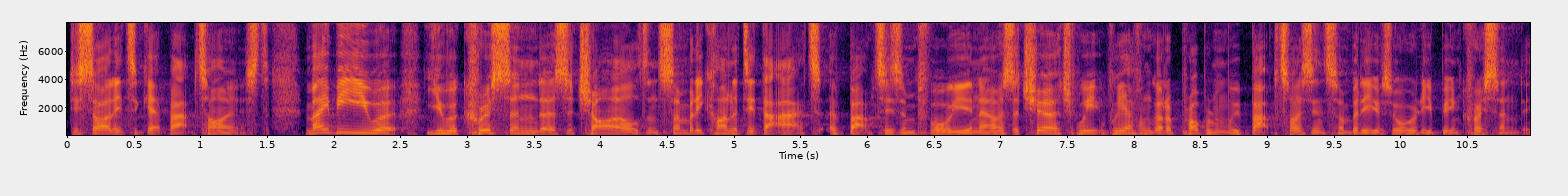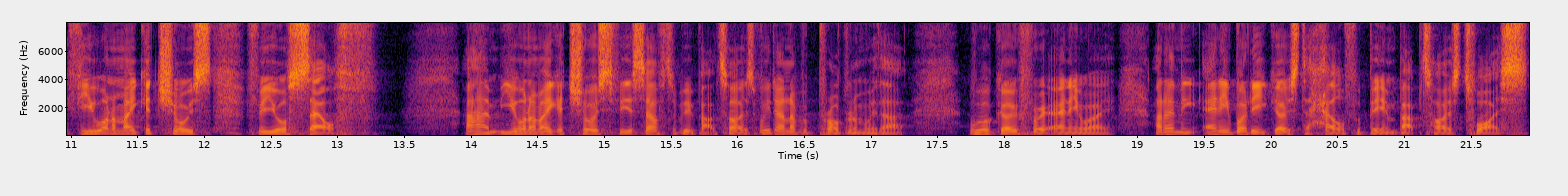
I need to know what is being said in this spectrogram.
decided to get baptized. Maybe you were you were christened as a child and somebody kind of did that act of baptism for you. Now as a church, we, we haven't got a problem with baptizing somebody who's already been christened. If you want to make a choice for yourself, um, you want to make a choice for yourself to be baptized. We don't have a problem with that. We'll go for it anyway. I don't think anybody goes to hell for being baptized twice.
